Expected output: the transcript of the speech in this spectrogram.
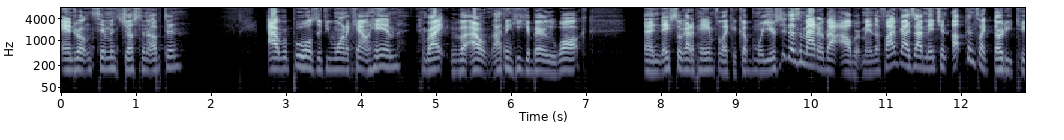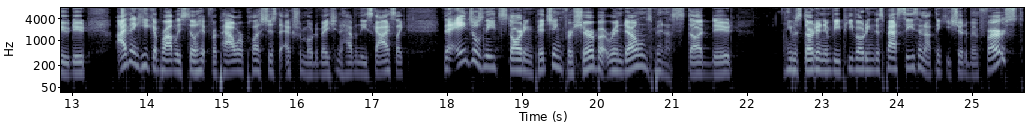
Andrelton Simmons, Justin Upton, Albert Pujols, if you want to count him, right? But I, don't, I think he could barely walk, and they've still got to pay him for like a couple more years. It doesn't matter about Albert, man. The five guys I mentioned, Upton's like 32, dude. I think he could probably still hit for power, plus just the extra motivation of having these guys. Like the Angels need starting pitching for sure, but Rendon's been a stud, dude. He was third in MVP voting this past season. I think he should have been first.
